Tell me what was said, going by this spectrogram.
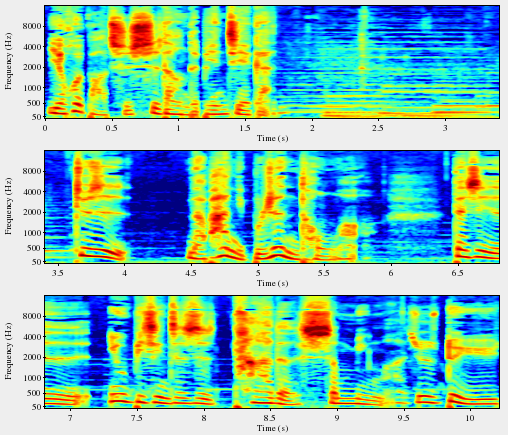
也会保持适当的边界感。就是哪怕你不认同啊，但是因为毕竟这是他的生命嘛，就是对于。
